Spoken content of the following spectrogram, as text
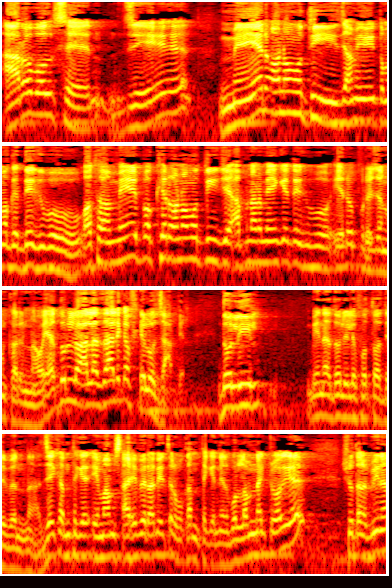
আরও বলছেন যে, মেয়ের অনুমতি যে আমি তোমাকে দেখব, অথবা মেয়ের পক্ষের অনুমতি যে আপনার মেয়েকে দেখব, এরও প্রয়োজন করেন না। ওয়াদুল্লাহ আল্লাহ জালিকা ফেলো যাবে দলিল, বিনা দলিলে ফতোয়া দেবেন না। যেখান থেকে ইমাম সাহেবের আনিয়েছেন ওখান থেকে নেন। বললাম না একটু আগে সুতরাং বিনা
